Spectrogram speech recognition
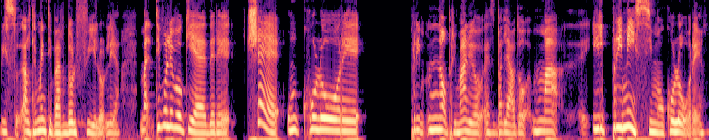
visto, altrimenti perdo il filo lì. Ma ti volevo chiedere, c'è un colore, prim- no, primario è sbagliato, ma il primissimo colore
